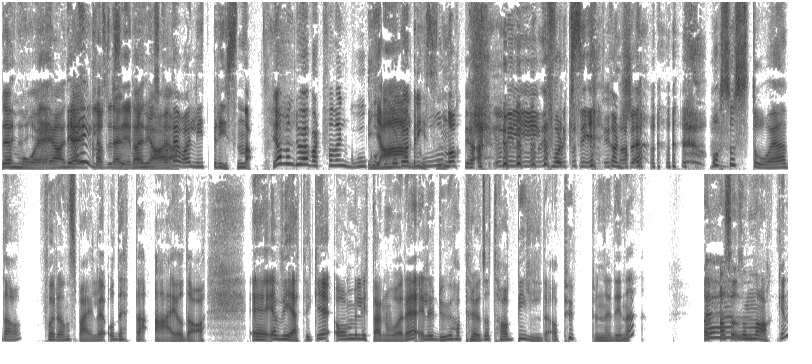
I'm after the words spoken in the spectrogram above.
Det må jeg ja, det er hyggelig at du sier, men husk ja, at jeg var litt brisen, da. ja, men du er i hvert fall en god kone når du er brisen. god nok, vil folk si, kanskje. og så står jeg da foran speilet, og dette er jo da eh, Jeg vet ikke om lytterne våre, eller du, har prøvd å ta bilde av puppene dine? Al altså sånn naken?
